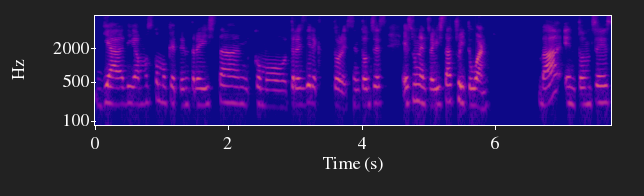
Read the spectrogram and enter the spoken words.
ya digamos como que te entrevistan como tres directores. Entonces, es una entrevista three to one, ¿va? Entonces,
